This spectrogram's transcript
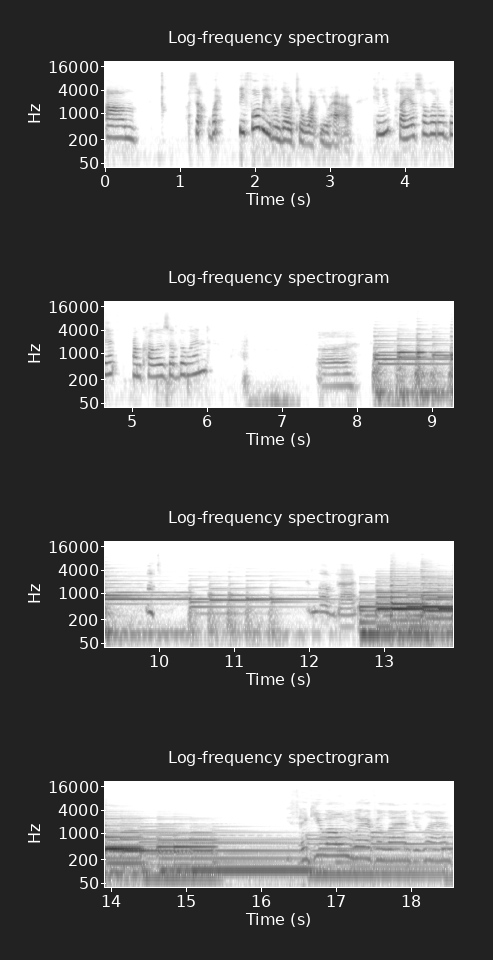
um so wait, before we even go to what you have, can you play us a little bit from Colors of the Wind? Uh, I love that. You think you own whatever land you land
